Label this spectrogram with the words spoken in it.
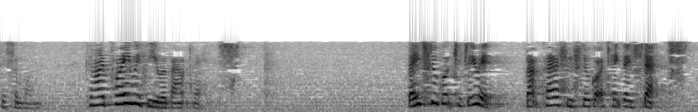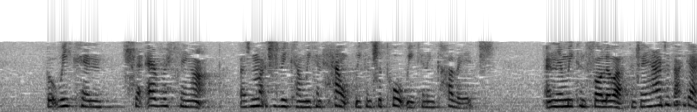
with someone? Can I pray with you about this? They've still got to do it. That person's still got to take those steps. But we can set everything up as much as we can. We can help, we can support, we can encourage. And then we can follow up and say, How did that go?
